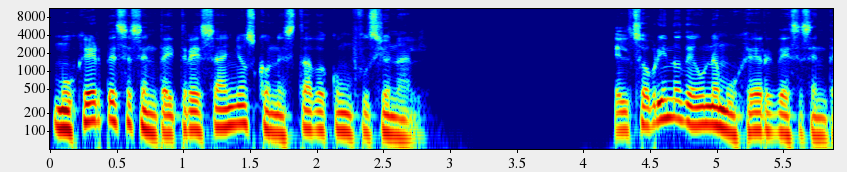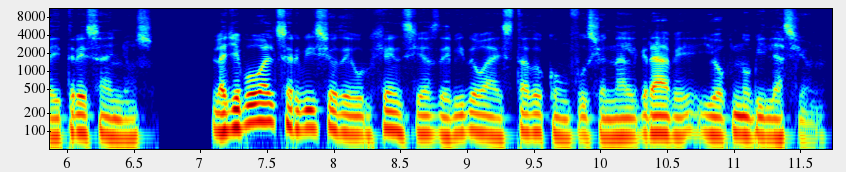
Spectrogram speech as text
Mujer de 63 años con estado confusional. El sobrino de una mujer de 63 años la llevó al servicio de urgencias debido a estado confusional grave y obnubilación.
